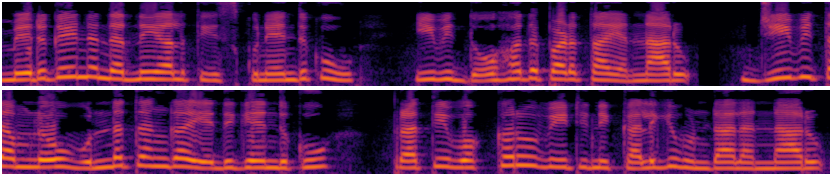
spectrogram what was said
మెరుగైన నిర్ణయాలు తీసుకునేందుకు ఇవి దోహదపడతాయన్నారు. జీవితంలో ఉన్నతంగా ఎదిగేందుకు ప్రతి ఒక్కరూ వీటిని కలిగి ఉండాలన్నారు.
